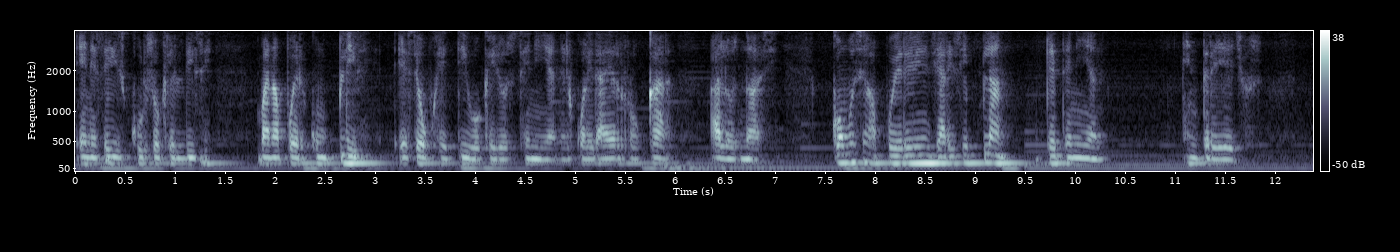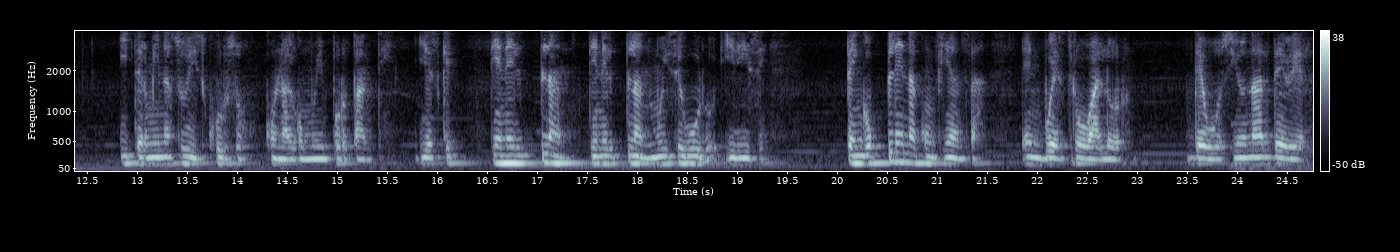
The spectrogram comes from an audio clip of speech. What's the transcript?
en ese discurso que él dice, van a poder cumplir ese objetivo que ellos tenían, el cual era derrocar a los nazis. ¿Cómo se va a poder evidenciar ese plan que tenían entre ellos? Y termina su discurso con algo muy importante, y es que tiene el plan, tiene el plan muy seguro y dice, tengo plena confianza en vuestro valor, devoción al deber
